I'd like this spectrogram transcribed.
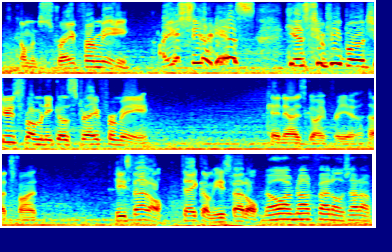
It's coming straight for me. Are you serious? He has two people to choose from, and he goes straight for me. Okay, now he's going for you. That's fine. He's Fettel. Take him. He's Fettel. No, I'm not Fettel. Shut up.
